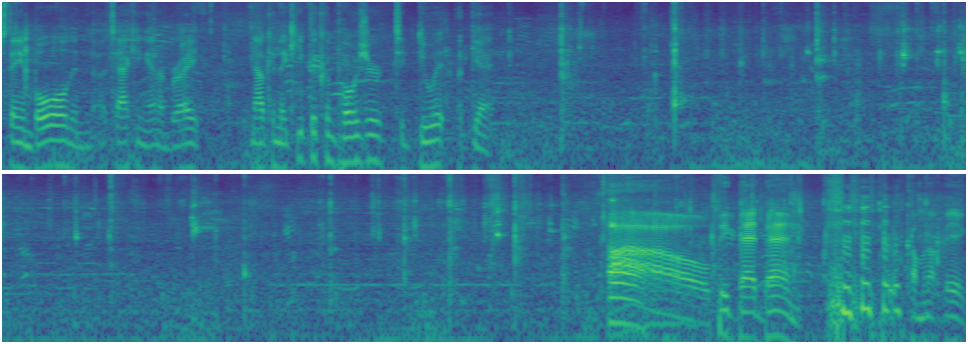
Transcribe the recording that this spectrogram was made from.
staying bold and attacking Anna Bright. Now can they keep the composure to do it again? Wow, big bad Ben. Coming up big.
